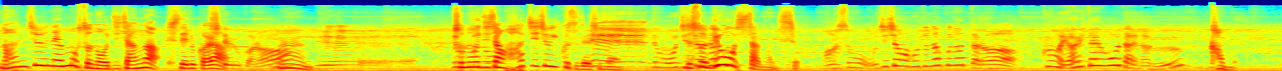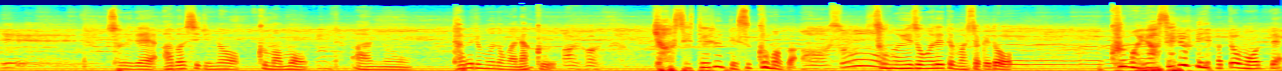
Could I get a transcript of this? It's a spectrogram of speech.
何十年もそのおじちゃんがしてるから。してるから、うん。へーそのおじちゃんでも80いくつですもん、えーでもおじでちゃん漁師さんなんですよ。あそう。おじちゃんは本当亡くなったらクマやりたい放題になる？かも。えそれで網走のクマもーうん。あの食べるものがなく。はいはい痩せてるんですクマが。あその映像が出てましたけどクマ痩せるんやと思って。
